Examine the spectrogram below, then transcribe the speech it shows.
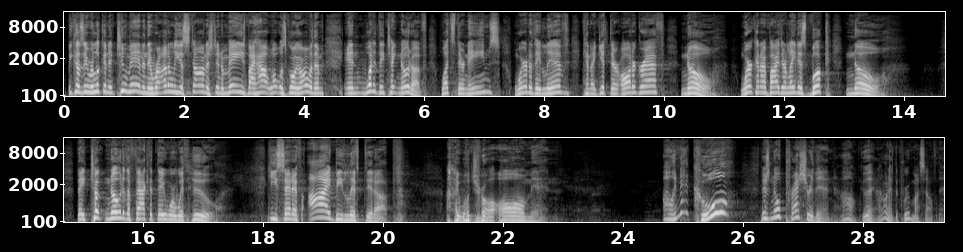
Because they were looking at two men and they were utterly astonished and amazed by how, what was going on with them. And what did they take note of? What's their names? Where do they live? Can I get their autograph? No. Where can I buy their latest book? No. They took note of the fact that they were with who? He said, If I be lifted up, I will draw all men. Oh, isn't that cool? There's no pressure then. Oh, good. I don't have to prove myself then.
